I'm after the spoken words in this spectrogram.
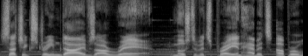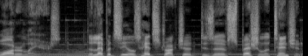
such extreme dives are rare. Most of its prey inhabits upper water layers. The leopard seal's head structure deserves special attention.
